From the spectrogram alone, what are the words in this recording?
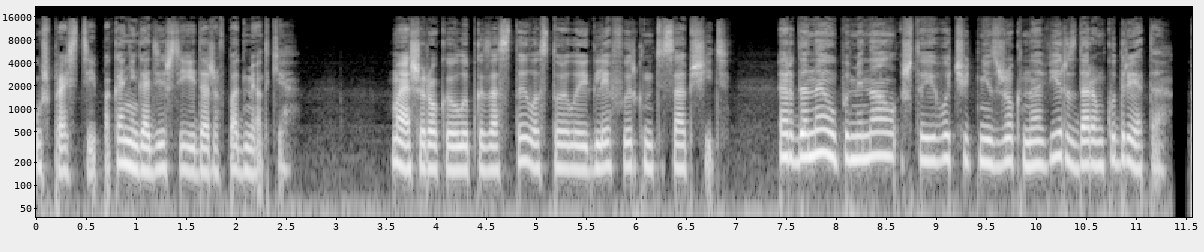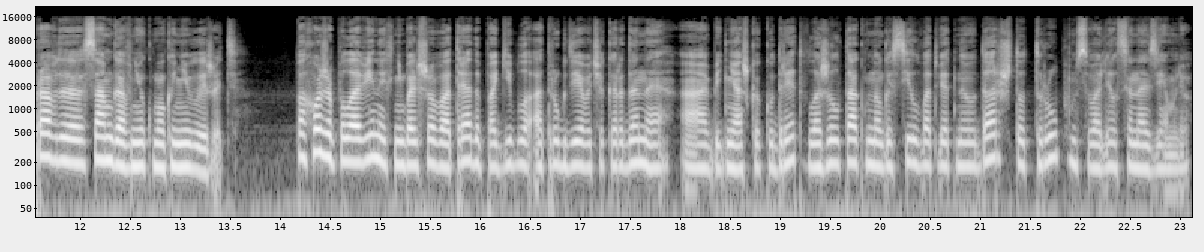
уж прости, пока не годишься ей даже в подметке. Моя широкая улыбка застыла, стоило игле фыркнуть и сообщить. Эрдене упоминал, что его чуть не сжег Навир с даром Кудрета. Правда, сам говнюк мог и не выжить. Похоже, половина их небольшого отряда погибла от рук девочек Эрдене, а бедняжка Кудрет вложил так много сил в ответный удар, что трупом свалился на землю.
